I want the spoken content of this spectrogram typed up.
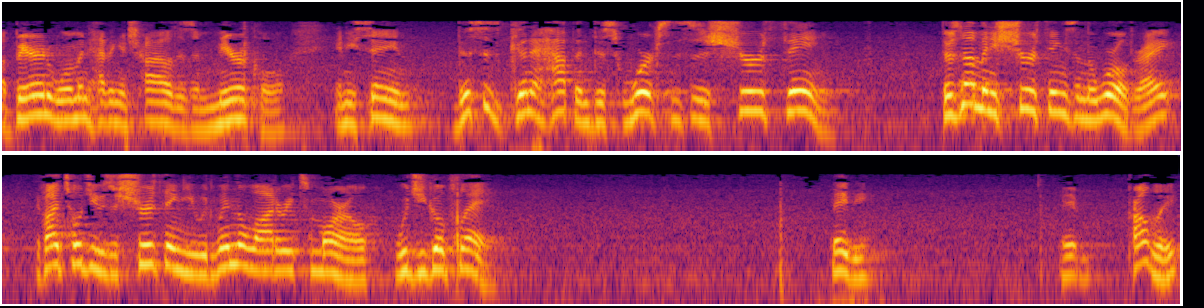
A barren woman having a child is a miracle. And he's saying, this is going to happen. This works. This is a sure thing. There's not many sure things in the world, right? If I told you it was a sure thing you would win the lottery tomorrow, would you go play? Maybe. It, probably.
